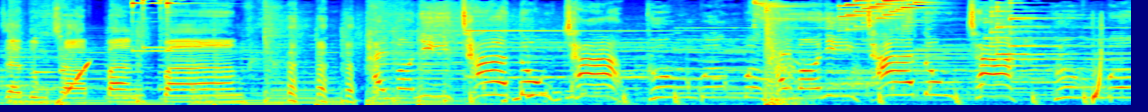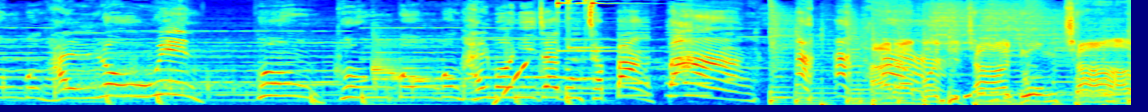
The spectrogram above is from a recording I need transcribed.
자동차 빵빵. 할머니 자동차 붕붕붕. 할머니 자동차 붕붕붕. 할로윈 붕붕붕붕 할머니 자동차 빵빵. 할아버지 자동차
